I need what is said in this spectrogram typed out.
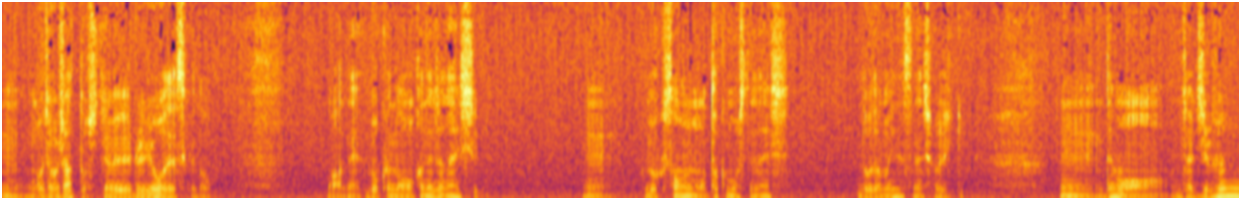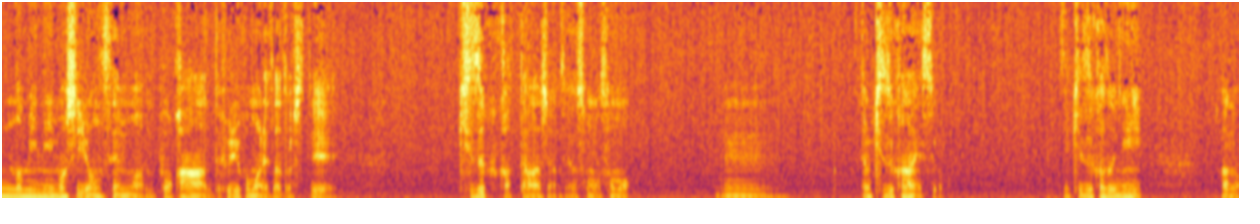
うんごちゃごちゃっとしてるようですけど。まあね、僕のお金じゃないし、うん、僕損も得もしてないし、どうでもいいですね、正直。うん、でも、じゃあ自分の身にもし4000万ボカーンって振り込まれたとして、気づくかって話なんですよ、そもそも。うん。でも気づかないんですよ。で気づかずに、あの、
